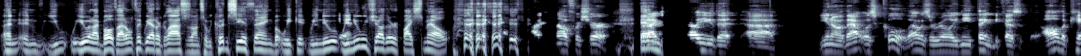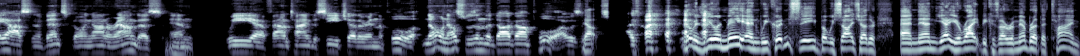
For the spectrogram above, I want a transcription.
and and you you and I both, I don't think we had our glasses on, so we couldn't see a thing, but we could we knew we knew each other by smell. No, for sure. But I can tell you that uh, you know that was cool. That was a really neat thing because all the chaos and events going on around us, Mhm. and we uh, found time to see each other in the pool. No one else was in the doggone pool. I was Yep. it was you and me, and we couldn't see, but we saw each other. And then, yeah, you're right because I remember at the time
